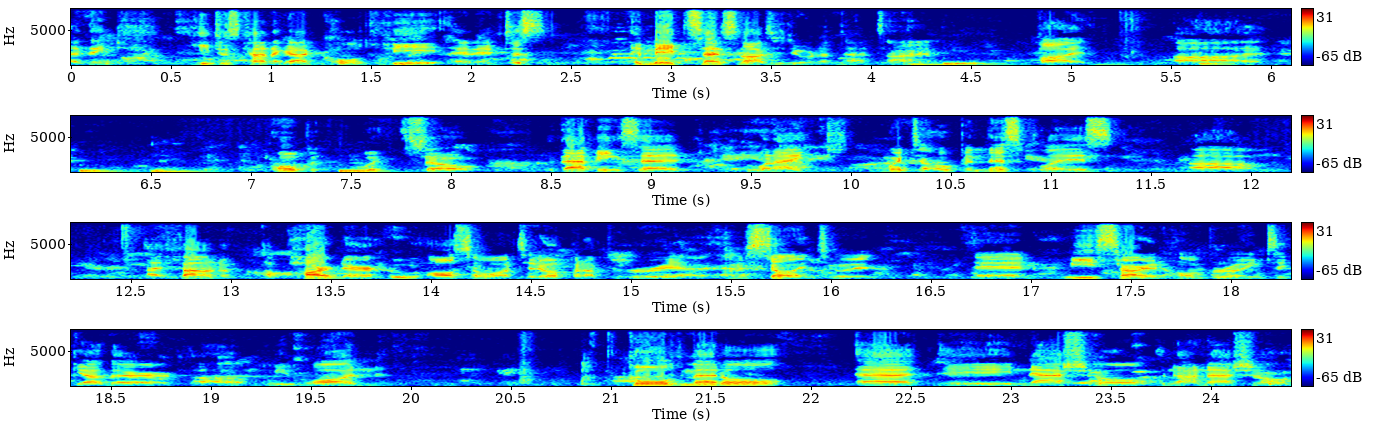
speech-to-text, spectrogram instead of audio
I think he just kind of got cold feet, and it just it made sense not to do it at that time. But uh, open so with that being said, when I went to open this place, um, I found a, a partner who also wanted to open up a brewery. I, I'm still into it, and we started home brewing together. Um, we won gold medal at a national, not national,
